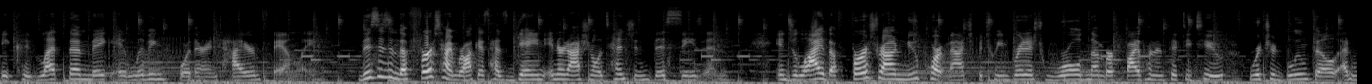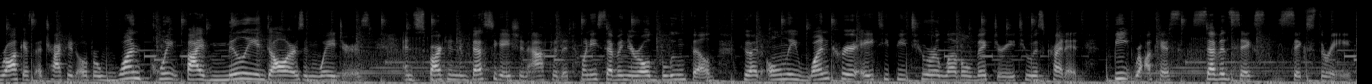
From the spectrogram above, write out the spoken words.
it could let them make a living for their entire family. This isn't the first time Rochus has gained international attention this season. In July, the first round Newport match between British world number 552 Richard Bloomfield and Rochus attracted over $1.5 million in wagers and sparked an investigation after the 27-year-old Bloomfield, who had only one career ATP Tour level victory to his credit, beat Rochus 7-6, 6-3.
